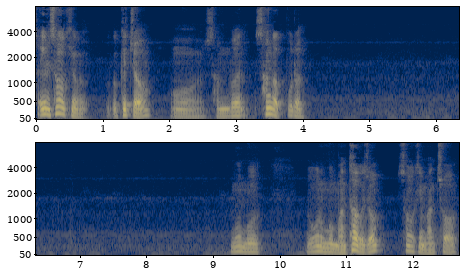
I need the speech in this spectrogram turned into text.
자 이건 삼각형. 없겠죠? 어 3번 삼각뿔은. 뭐뭐 뭐, 요거는 뭐 많다 그죠? 삼각형이 많죠.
